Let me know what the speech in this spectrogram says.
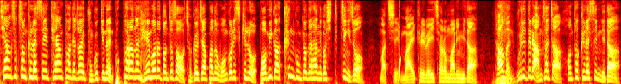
태양 속성 클래스인 태양 파괴자의 궁극기는 폭발하는 해머를 던져서 적을 제압하는 원거리 skill로 범위가 큰 공격을 하는 것이 특징이죠. 마치 마이클 베이처럼 말입니다 다음은 우리들의 암살자 헌터 클래스입니다.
